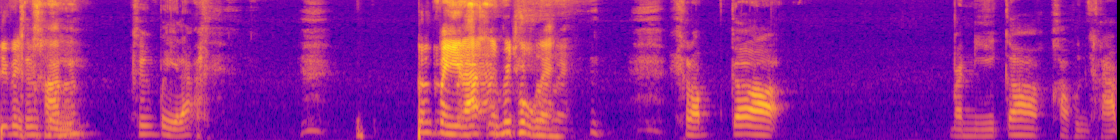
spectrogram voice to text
สิบเอ็ดครึ่งครั้ปีงครึ่งปีแล้วครึ่งปีแล้วยังไม่ถูกเลย ครับก็ วันนี้ก็ขอบคุณครับ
